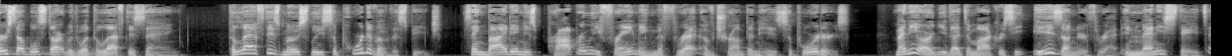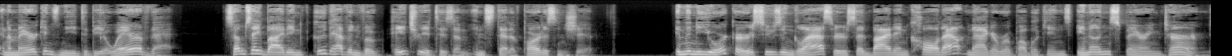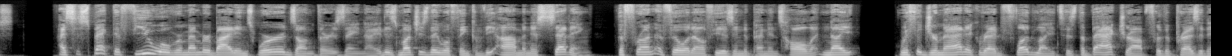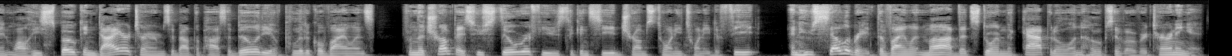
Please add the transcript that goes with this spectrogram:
First up, we'll start with what the left is saying. The left is mostly supportive of the speech, saying Biden is properly framing the threat of Trump and his supporters. Many argue that democracy is under threat in many states, and Americans need to be aware of that. Some say Biden could have invoked patriotism instead of partisanship. In The New Yorker, Susan Glasser said Biden called out MAGA Republicans in unsparing terms. I suspect a few will remember Biden's words on Thursday night as much as they will think of the ominous setting, the front of Philadelphia's Independence Hall at night, with the dramatic red floodlights as the backdrop for the president while he spoke in dire terms about the possibility of political violence from the Trumpists who still refuse to concede Trump's 2020 defeat and who celebrate the violent mob that stormed the Capitol in hopes of overturning it.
